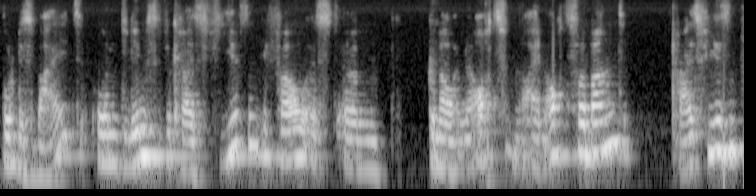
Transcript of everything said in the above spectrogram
bundesweit und die Lebenshilfekreis Viersen e.V. ist ähm, genau ein, Orts-, ein Ortsverband, Kreis Viersen.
